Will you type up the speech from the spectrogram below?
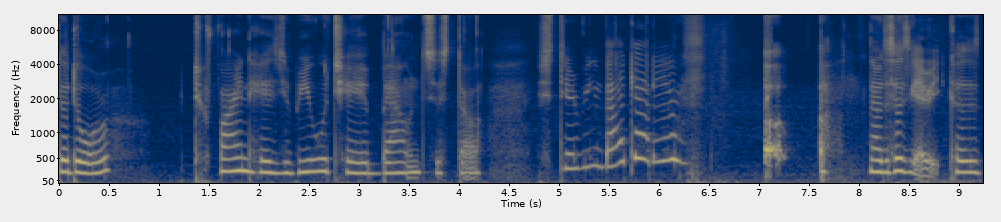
the door to find his wheelchair bound sister staring back at him. Oh. Now this is scary because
